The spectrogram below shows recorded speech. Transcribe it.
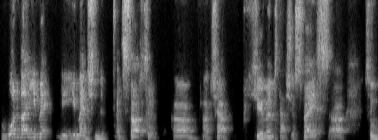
What about you? You mentioned at the start of um, our chat procurement. That's your space. Uh, so,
